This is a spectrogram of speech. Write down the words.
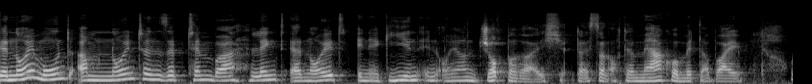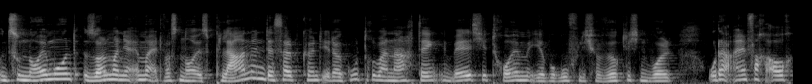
Der Neumond am 9. September lenkt erneut Energien in euren Jobbereich. Da ist dann auch der Merkur mit dabei. Und zu Neumond soll man ja immer etwas Neues planen, deshalb könnt ihr da gut drüber nachdenken, welche Träume ihr beruflich verwirklichen wollt oder einfach auch,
